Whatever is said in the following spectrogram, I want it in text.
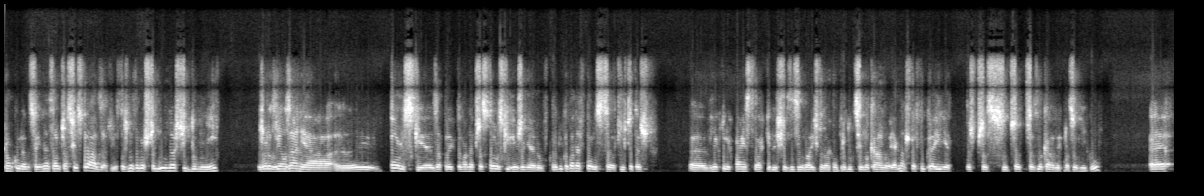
konkurencyjne, cały czas się sprawdzać. Jesteśmy z tego w szczególności dumni, że rozwiązania y, polskie, zaprojektowane przez polskich inżynierów, produkowane w Polsce, oczywiście też e, w niektórych państwach, kiedy się zdecydowaliśmy na taką produkcję lokalną, jak na przykład w Ukrainie, też przez, przez, przez lokalnych pracowników, e,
